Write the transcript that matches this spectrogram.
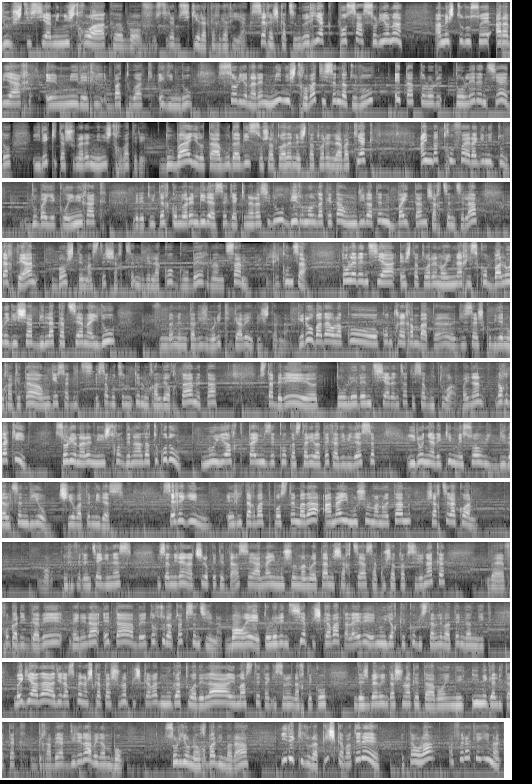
justizia ministroak, bo, ez dira biziki erakargarriak. Zer eskatzen du erriak, poza, zoriona, Amestu duzue Arabiar Emireri batuak egindu, zorionaren ministro bat izendatu du, eta tolerentzia edo irekitasunaren ministro bat ere. Dubai edo eta Abu Dhabi osatuaren den estatuaren erabakiak, hainbat trufa eragin ditu. Dubaieko emirak, bere Twitter konduaren bidez, eh, jakinarazi du, bir moldaketa baten baitan sartzen zela, tartean, bost emazte sartzen direlako gobernantzan, berrikuntza. Tolerentzia estatuaren oinarrizko balore gisa bilakatzean nahi du fundamentalismorik gabe biztan da. Gero bada olako kontra erran bat, eh? giza eskubiden urraketa onge ezagutzen dute lurralde hortan eta da bere uh, tolerentziaren zat ezagutua. Baina nor daki, zorionaren ministroak dena aldatuko du. New York Timeseko kastari batek adibidez, ironiarekin mesua bidaltzen dio, txio baten bidez. Zer egin, erritar bat posten bada, anai musulmanoetan sartzerakoan. Bon, erreferentzia eginez, izan diren atxiloketetaz, ze anai musulmanoetan sartzeaz akusatuak zirenak, be, frogarik gabe, gainera, eta be, torturatuak izan zirenak. Bon, e, tolerentzia pixka bat, ala ere, New Yorkeko biztanle baten gandik. Begia da, adierazpen askatasuna pixka bat mugatua dela, emazte eta gizonen arteko desberdintasunak eta bo, inegalitateak grabeak direla, baina bon, zoriona hor baldin bada, idekidura pixka bat ere, eta hola, aferak eginak.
